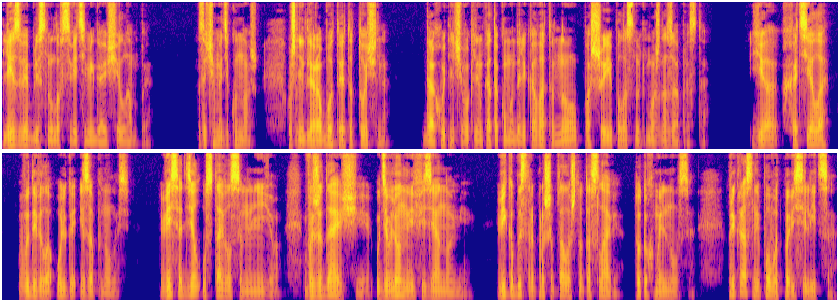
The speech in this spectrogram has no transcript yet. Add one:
Лезвие блеснуло в свете мигающей лампы. Зачем Эдику нож? Уж не для работы это точно. До охотничьего клинка такому далековато, но по шее полоснуть можно запросто. «Я хотела...» — выдавила Ольга и запнулась. Весь отдел уставился на нее, выжидающие, удивленные физиономии. Вика быстро прошептала что-то Славе, тот ухмыльнулся. Прекрасный повод повеселиться.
